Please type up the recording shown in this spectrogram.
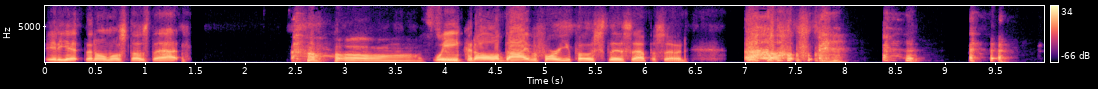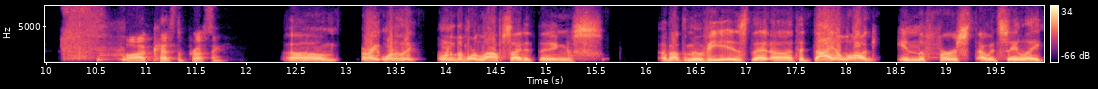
idiot that almost does that. oh, We too- could all die before you post this episode. Fuck, that's depressing. Um, all right, one of the one of the more lopsided things about the movie is that uh, the dialogue in the first, I would say, like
